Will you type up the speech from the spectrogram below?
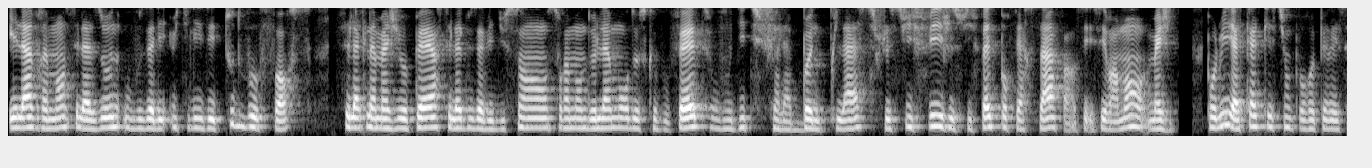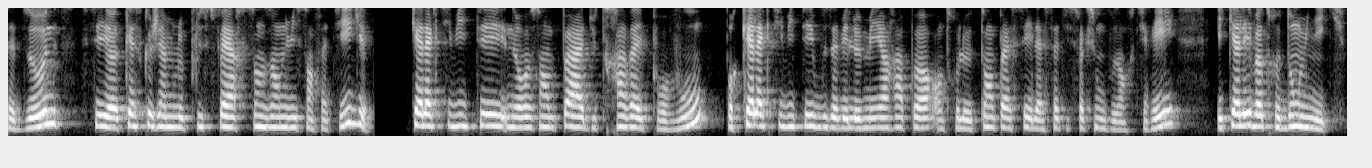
Et là, vraiment, c'est la zone où vous allez utiliser toutes vos forces, c'est là que la magie opère, c'est là que vous avez du sens, vraiment de l'amour de ce que vous faites. Vous vous dites, je suis à la bonne place, je suis fait, je suis faite pour faire ça. Enfin, c'est vraiment magique. Pour lui, il y a quatre questions pour repérer cette zone. C'est euh, qu'est-ce que j'aime le plus faire sans ennui, sans fatigue? Quelle activité ne ressemble pas à du travail pour vous? Pour quelle activité vous avez le meilleur rapport entre le temps passé et la satisfaction que vous en retirez? Et quel est votre don unique?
